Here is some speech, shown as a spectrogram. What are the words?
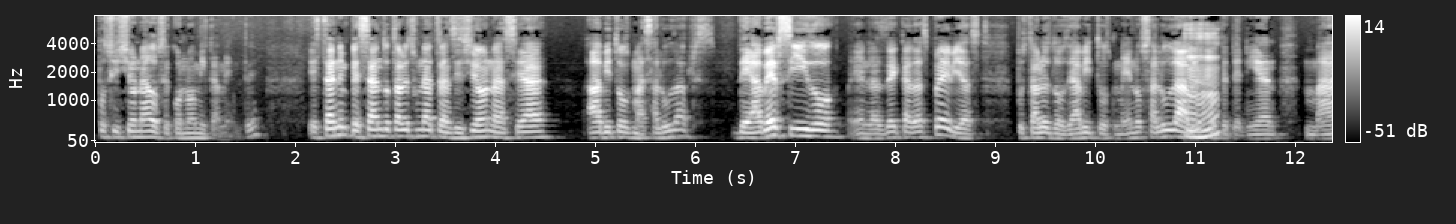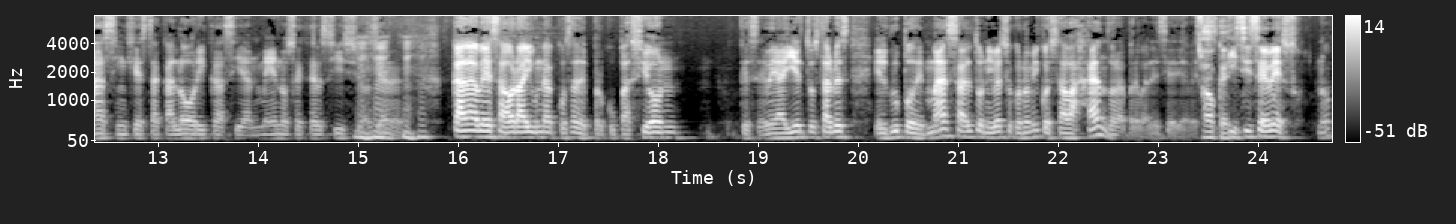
posicionados económicamente están empezando tal vez una transición hacia hábitos más saludables de haber sido en las décadas previas, pues tal vez los de hábitos menos saludables, porque tenían más ingesta calórica, hacían menos ejercicio, cada vez ahora hay una cosa de preocupación que se ve ahí, entonces tal vez el grupo de más alto nivel socioeconómico está bajando la prevalencia de diabetes. Y sí se ve eso, ¿no?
